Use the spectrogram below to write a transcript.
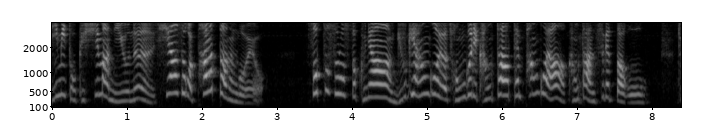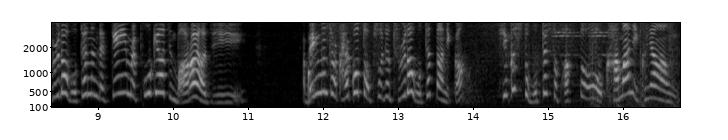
님이 더 괘씸한 이유는 시야석을 팔았다는 거예요. 서포스로서 그냥 유기한 거예요. 정글이 강타 템 판 거야. 강타 안 쓰겠다고. 둘 다 못했는데 게임을 포기하진 말아야지. 아, 맹문철 갈 것도 없어. 그냥 둘 다 못했다니까? 징크스도 못했어. 봤어. 가만히 그냥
